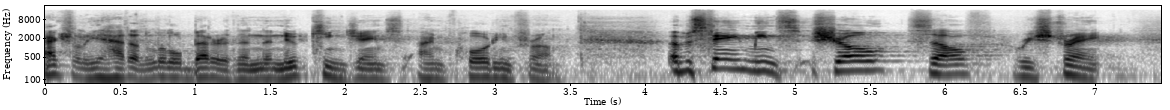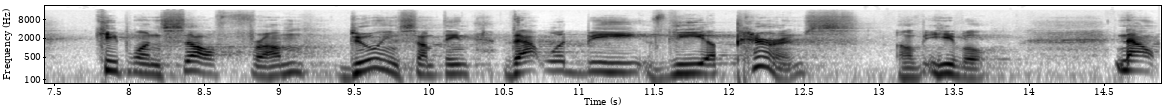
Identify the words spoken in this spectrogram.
actually had it a little better than the new King James I'm quoting from. Abstain means show self restraint. Keep oneself from doing something that would be the appearance of evil. Now,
